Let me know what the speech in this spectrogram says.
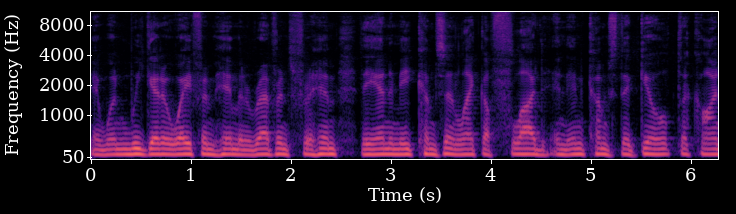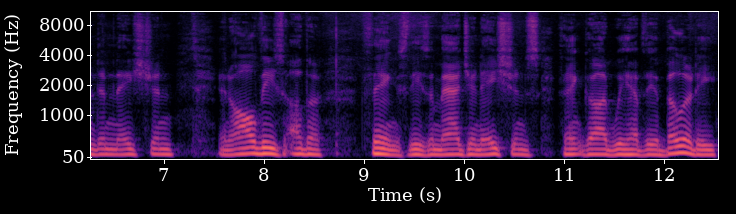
and when we get away from him in reverence for him, the enemy comes in like a flood, and in comes the guilt, the condemnation, and all these other things, these imaginations. Thank God we have the ability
